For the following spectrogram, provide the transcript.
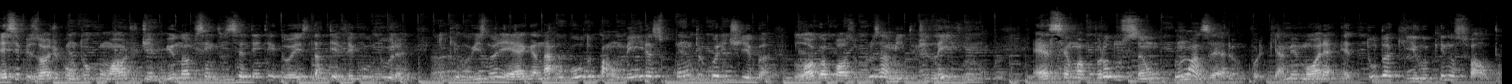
Esse episódio contou com um áudio de 1972 da TV Cultura, em que Luiz Noriega narra o gol do Palmeiras contra o Coritiba, logo após o cruzamento de Leivinha. Essa é uma produção 1 a 0, porque a memória é tudo aquilo que nos falta.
